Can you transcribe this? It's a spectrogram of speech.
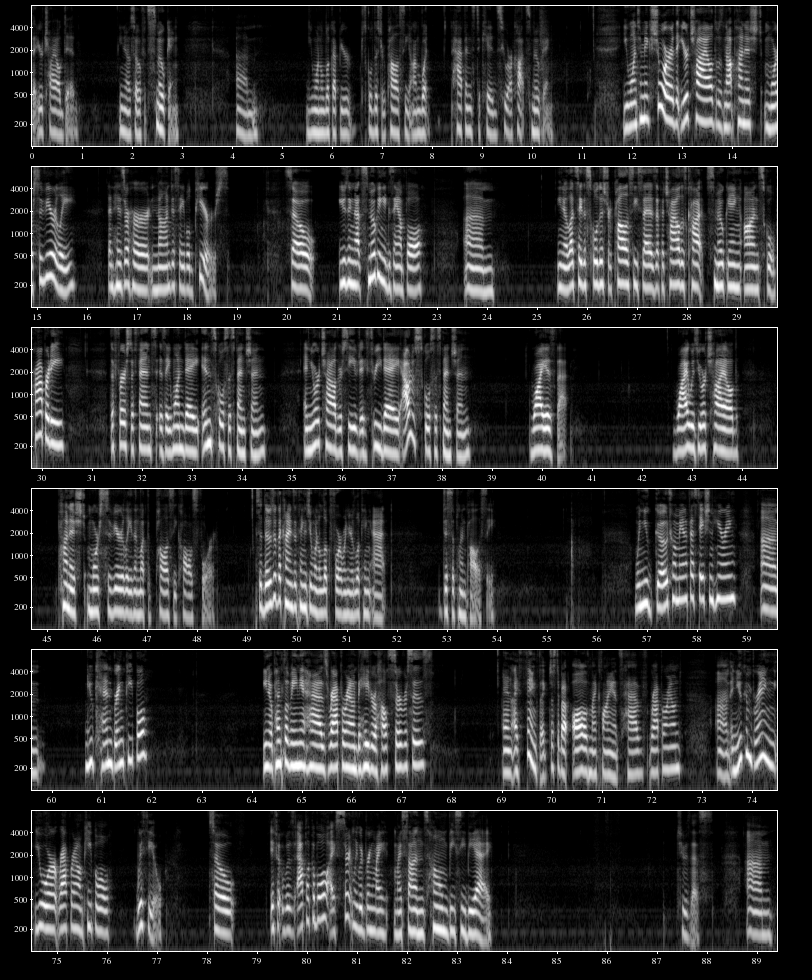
that your child did. You know so if it's smoking um, you want to look up your school district policy on what happens to kids who are caught smoking. You want to make sure that your child was not punished more severely than his or her non disabled peers. So, using that smoking example, um, you know, let's say the school district policy says if a child is caught smoking on school property, the first offense is a one day in school suspension, and your child received a three day out of school suspension. Why is that? Why was your child punished more severely than what the policy calls for? So, those are the kinds of things you want to look for when you're looking at discipline policy. When you go to a manifestation hearing, um, you can bring people. You know, Pennsylvania has wraparound behavioral health services and I think like just about all of my clients have wraparound. Um, and you can bring your wraparound people with you. So if it was applicable, I certainly would bring my, my son's home BCBA to this. Um,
